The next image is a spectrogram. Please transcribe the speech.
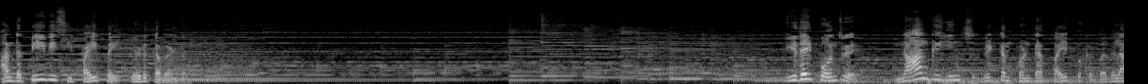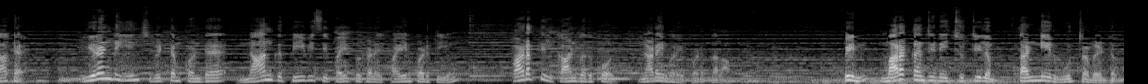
அந்த பிவிசி பைப்பை எடுக்க வேண்டும். இதை போன்று நான்கு இன்ச் விட்டம் கொண்ட பைப்புக்கு பதிலாக இரண்டு இன்ச் விட்டம் கொண்ட நான்கு பிவிசி பைப்புகளை பயன்படுத்தியும் படத்தில் காண்பது போல் நடைமுறைப்படுத்தலாம். பின் மரக்கன்றினை சுற்றிலும் தண்ணீர் ஊற்ற வேண்டும்.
